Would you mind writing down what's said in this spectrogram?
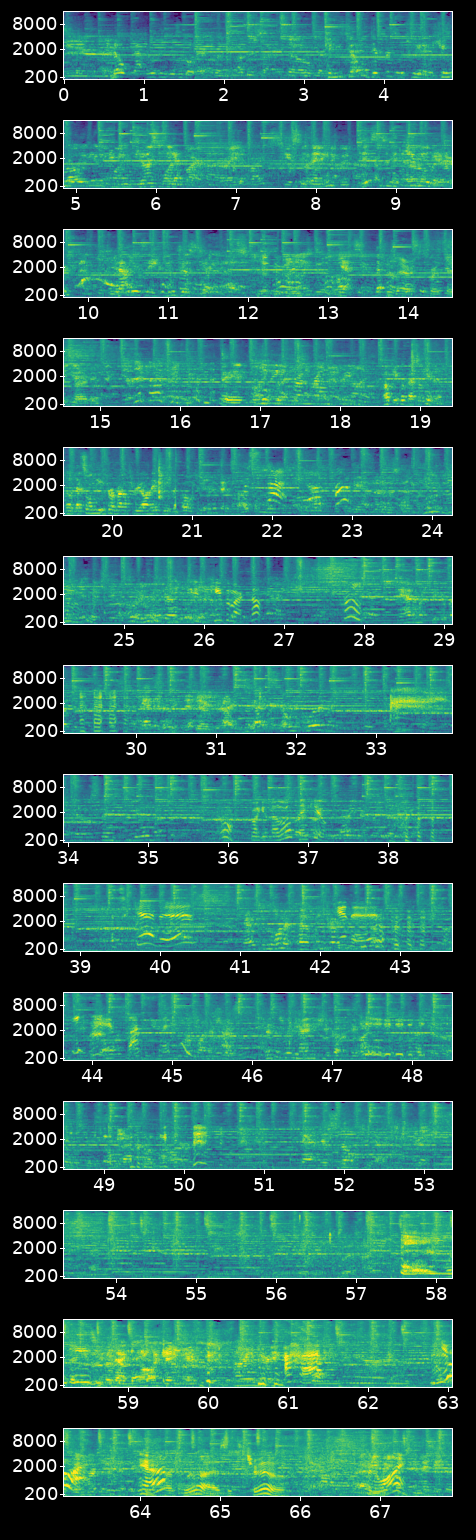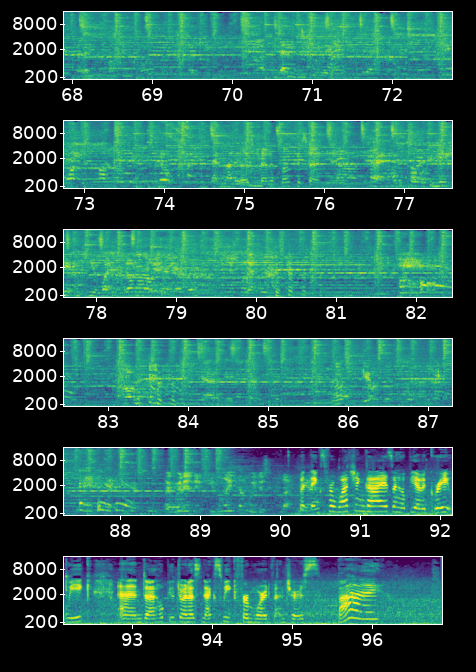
No, that movie doesn't go there. But the other side. So Can you tell the difference between accumulating and you just get device? You see what This is an accumulator. That is a you just get Yes. That, This is no, Eric's birthday party. only from round three on. Okay, well that's okay then. No, that's only for round three on it. Oh, Keep them our cup. They had a much bigger budget. yeah, they really did. Alright, so guys, stone and wood. Some of those things that needed. Oh, do I get another one? Thank you. Let's Get it. Guys, do you want to, uh, when you guys Get it. This is really handy. She's got a table. Yeah, and there's stone too, I have new one. Yeah? Blue eyes, it's true. So do I. No, that's not I it. was trying to focus on you. I had trouble communicating to you what. No, no, no. Like we didn't accumulate them, we just left. But thanks for watching, guys. I hope you have a great week, and I hope you'll join us next week for more adventures. Bye!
